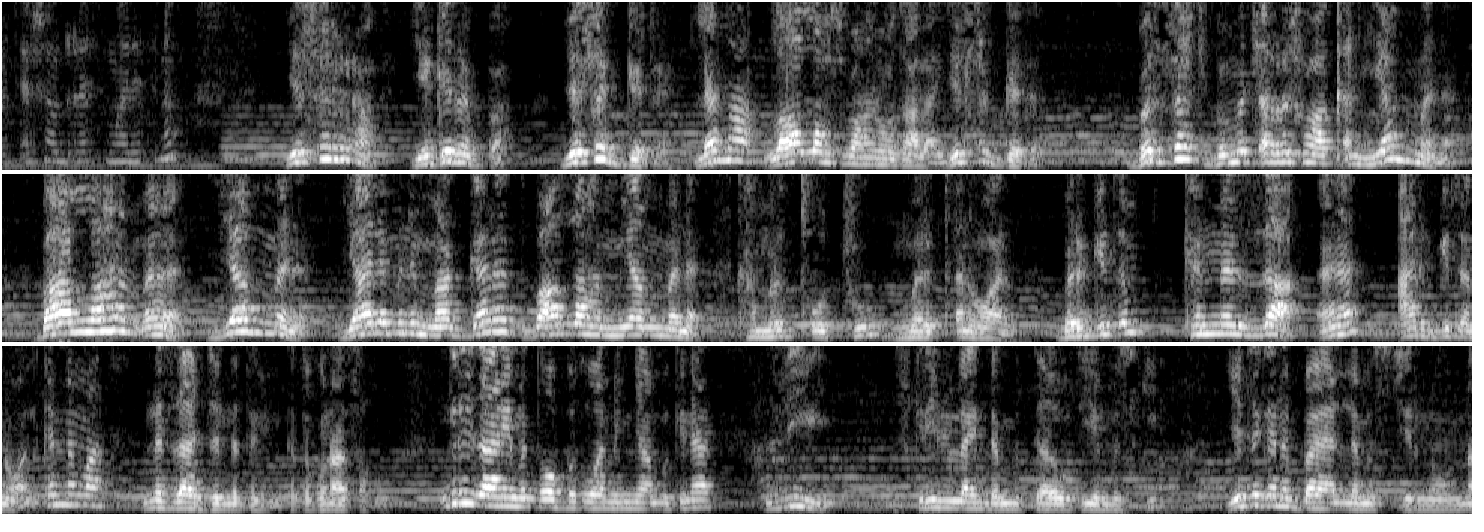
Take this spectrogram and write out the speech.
መጨረሻው ድረስ ማለት ነው። የሰራ የገነባ የሰገደ ለማ ለአላህ سبحانه وتعالى የሰገደ በዛች በመጨረሻዋ ቀን ያመነ በአላህም ያመነ ያለምንም ማጋራት በአላህም ያመነ ከምርጦቹ መርጠነዋል። በእርግጥም ከነዛ አድግተነዋል። ከነማ እነዛ ጀነትን ከተጎናጸፉ። እንግዲህ ዛሬ የመጣሁበት ዋነኛ ምክንያት እዚህ screen ኡ ላይ እንደምታዩት ይህ መስጊድ እየተገነባ ያለ መስጂድ ነውና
